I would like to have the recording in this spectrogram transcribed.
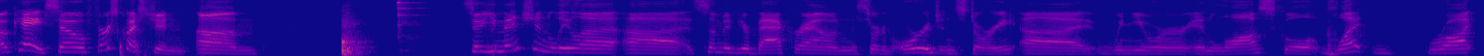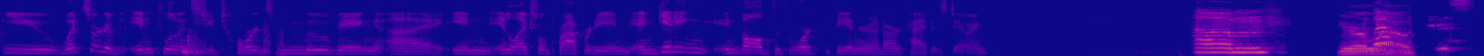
okay, so first question. Um, so you mentioned, Lila, uh, some of your background, sort of origin story, uh, when you were in law school. What brought you, what sort of influenced you towards moving uh, in intellectual property and, and getting involved with the work that the Internet Archive is doing? Um, You're allowed. there's-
